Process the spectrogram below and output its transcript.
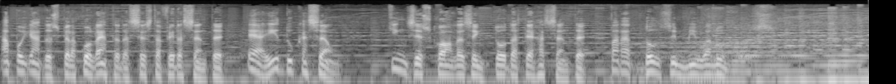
apoiadas pela coleta da Sexta-feira Santa, é a educação. 15 escolas em toda a Terra Santa, para 12 mil alunos.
